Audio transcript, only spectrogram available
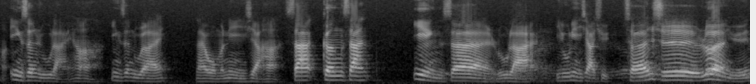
啊，应身如来哈，应身如来，来我们念一下哈，三更三，应身如来，一路念下去，诚实论云。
